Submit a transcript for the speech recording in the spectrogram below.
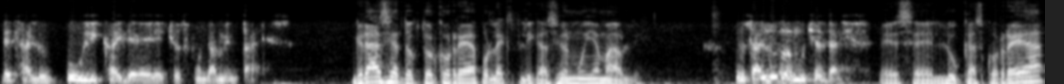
de salud pública y de derechos fundamentales. Gracias, doctor Correa, por la explicación muy amable. Un saludo, muchas gracias. Es eh, Lucas Correa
